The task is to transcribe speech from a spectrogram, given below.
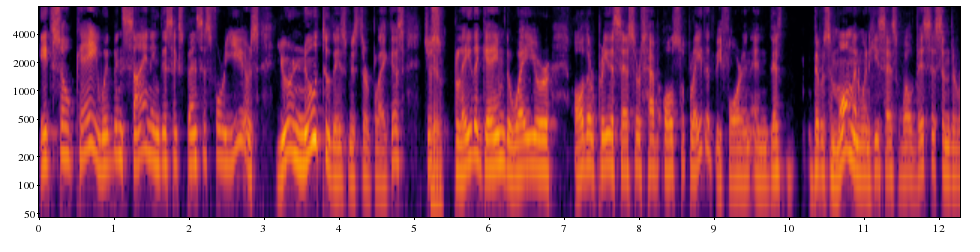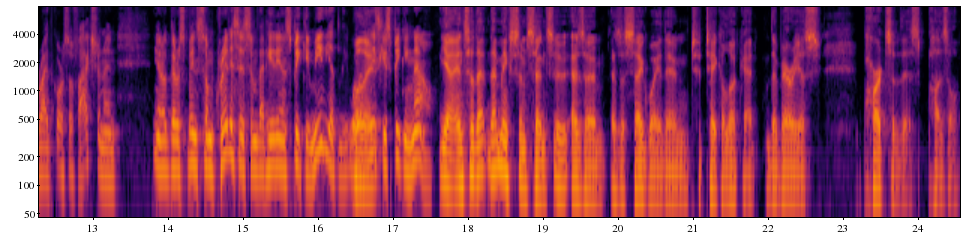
it's okay. We've been signing these expenses for years. You're new to this, Mr. Plecas. Just play the game the way your other predecessors have also played it before. And, and there's, there was a moment when he says, well, this isn't the right course of action. And, you know, there's been some criticism that he didn't speak immediately. Well, Well, at least he's speaking now. Yeah, and so that, that makes some sense uh, as a as a segue then to take a look at the various parts of this puzzle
